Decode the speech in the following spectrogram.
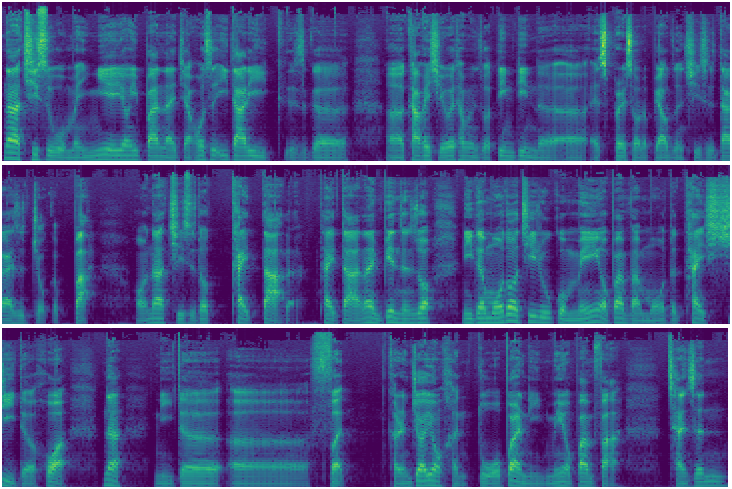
那其实我们营业用一般来讲，或是意大利这个呃咖啡协会他们所定定的呃 espresso 的标准，其实大概是九个巴哦，那其实都太大了，太大。那你变成说，你的磨豆机如果没有办法磨得太细的话，那你的呃粉可能就要用很多，不然你没有办法产生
